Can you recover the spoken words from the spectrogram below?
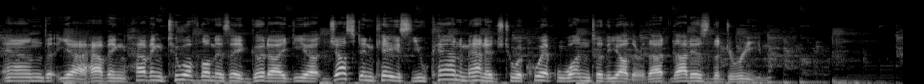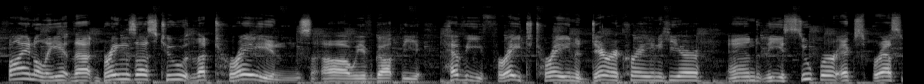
and yeah, having, having two of them is a good idea, just in case you can manage to equip one to the other. That, that is the dream. Finally, that brings us to the trains. Uh, we've got the heavy freight train Derricrane here, and the Super Express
